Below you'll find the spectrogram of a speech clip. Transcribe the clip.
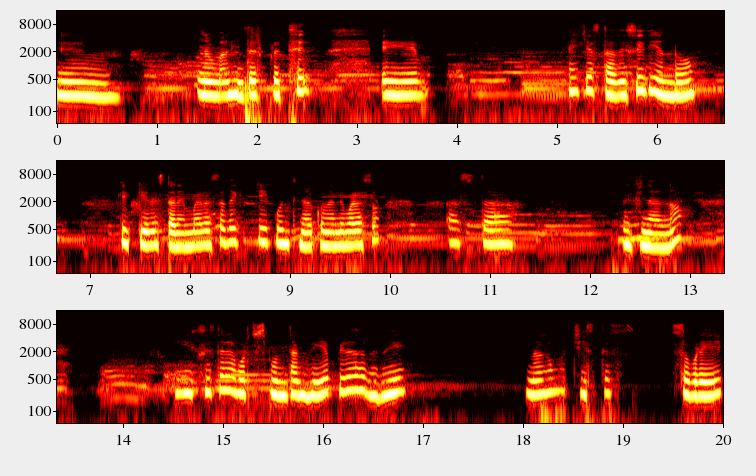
Eh, no malinterpreten. Eh, ella está decidiendo que quiere estar embarazada y que continuar con el embarazo hasta el final, ¿no? Y existe el aborto espontáneo. Ella pierde al bebé. No hagamos chistes sobre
